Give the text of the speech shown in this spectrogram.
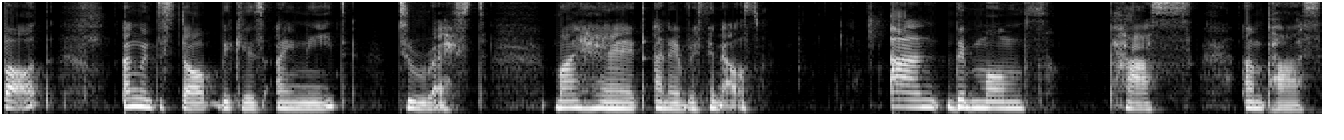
but I'm going to stop because I need to rest my head and everything else. And the month pass and pass.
